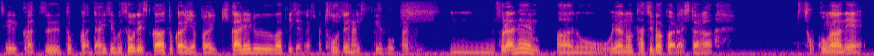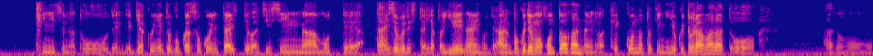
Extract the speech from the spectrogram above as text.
生活とか大丈夫そうですかとか、やっぱり聞かれるわけじゃないですか。当然ですけど。はいうん、それはね、あの、親の立場からしたら、そこがね、気にするのは当然で、逆に言うと僕はそこに対しては自信が持って大丈夫ですとはやっぱ言えないので、あの、僕でも本当わかんないのは結婚の時によくドラマだと、あの、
